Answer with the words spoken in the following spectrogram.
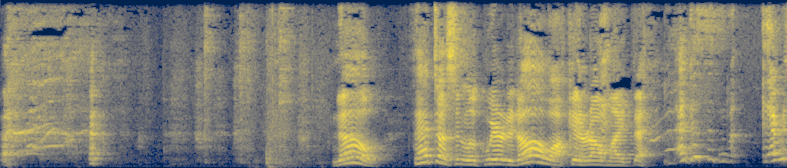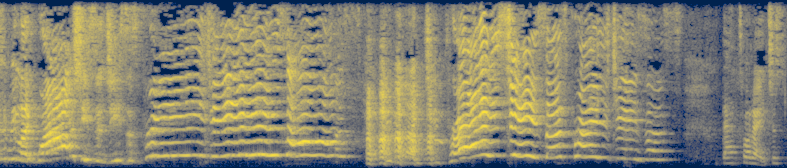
no, that doesn't look weird at all walking around like that. This is everyone's gonna be like, wow, she's a Jesus. Praise Jesus. Like, praise Jesus, praise Jesus. That's what I just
